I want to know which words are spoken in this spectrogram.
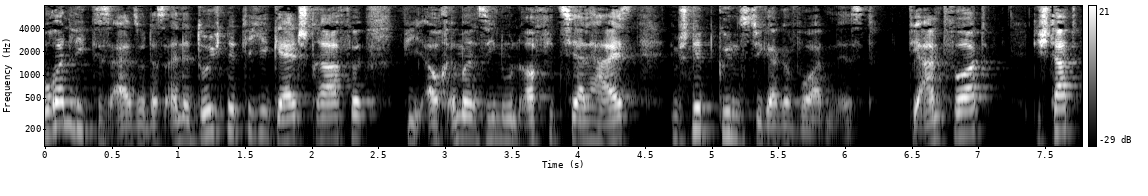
Woran liegt es also, dass eine durchschnittliche Geldstrafe, wie auch immer sie nun offiziell heißt, im Schnitt günstiger geworden ist? Die Antwort die Stadt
